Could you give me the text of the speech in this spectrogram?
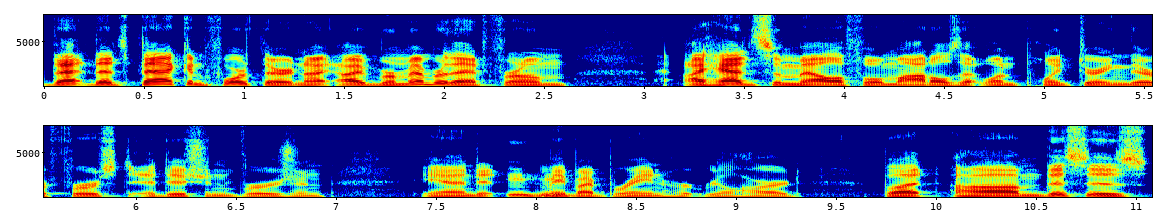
that that's back and forth there, and I, I remember that from I had some Malifaux models at one point during their first edition version, and it Mhm. made my brain hurt real hard. But um, this is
